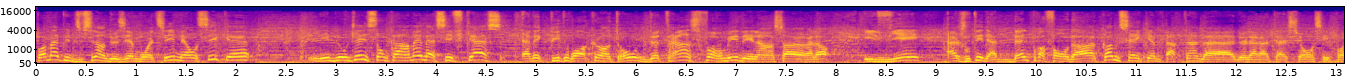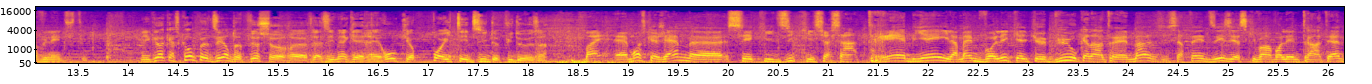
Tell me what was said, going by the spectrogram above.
pas mal plus difficile en deuxième moitié, mais on sait que les Blue Jays sont quand même assez efficaces, avec Pete Walker, entre autres, de transformer des lanceurs. Alors, il vient ajouter de la belle profondeur. Comme cinquième partant de la, de la rotation, c'est pas vilain du tout. Les gars, qu'est-ce qu'on peut dire de plus sur euh, Vladimir Guerrero qui n'a pas été dit depuis deux ans? Bien, euh, moi, ce que j'aime, euh, c'est qu'il dit qu'il se sent très bien. Il a même volé quelques buts au camp d'entraînement. Certains disent est-ce qu'il va en voler une trentaine?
